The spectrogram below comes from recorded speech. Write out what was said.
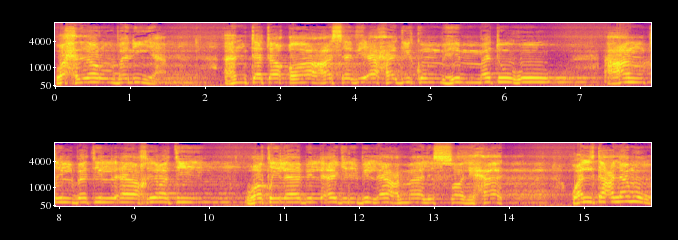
واحذروا بنيا أن تتقاعس بأحدكم همته عن طلبة الآخرة وطلاب الأجر بالأعمال الصالحات. ولتعلموا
